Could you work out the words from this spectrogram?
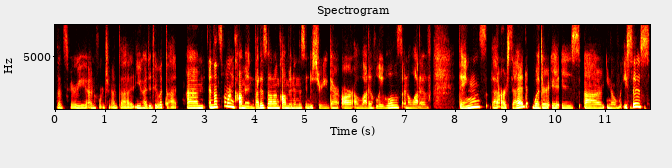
that's very unfortunate that you had to deal with that. Um and that's not uncommon. That is not uncommon in this industry. There are a lot of labels and a lot of things that are said, whether it is, uh, you know, racist,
